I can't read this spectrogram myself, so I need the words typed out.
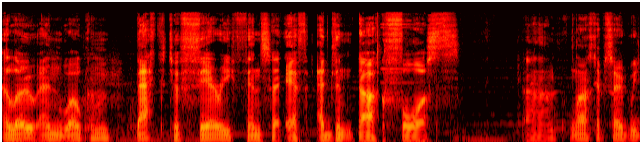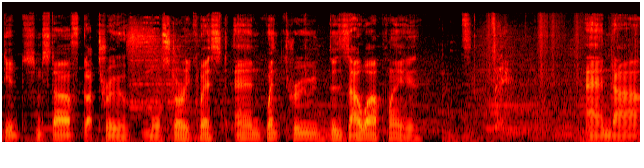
Hello and welcome back to Fairy Fencer F Advent Dark Force. Um, last episode we did some stuff, got through more story quest, and went through the Zawa Plains. And uh,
